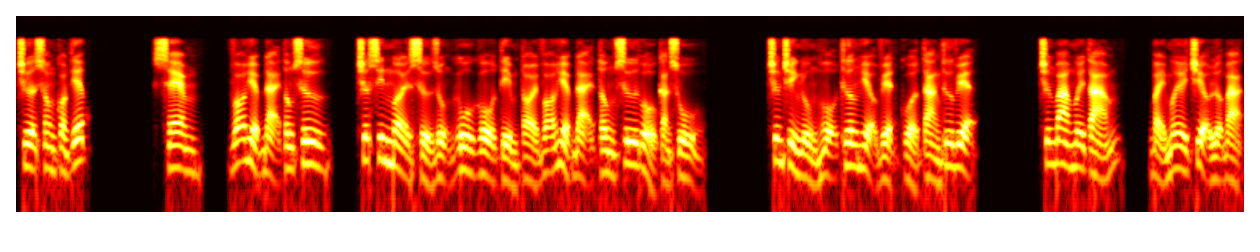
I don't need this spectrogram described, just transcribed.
Chưa xong còn tiếp. Xem, Võ Hiệp Đại Tông Sư, trước xin mời sử dụng Google tìm tòi Võ Hiệp Đại Tông Sư hổ cản sụ. Chương trình ủng hộ thương hiệu Việt của Tàng Thư Viện. Chương 38, 70 triệu lượng bạc.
